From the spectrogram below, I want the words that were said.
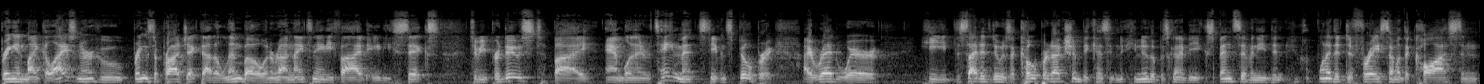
Bring in Michael Eisner, who brings the project out of limbo in around 1985-86 to be produced by Amblin Entertainment, Steven Spielberg. I read where he decided to do it as a co-production because he knew that it was going to be expensive and he, didn't, he wanted to defray some of the costs and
